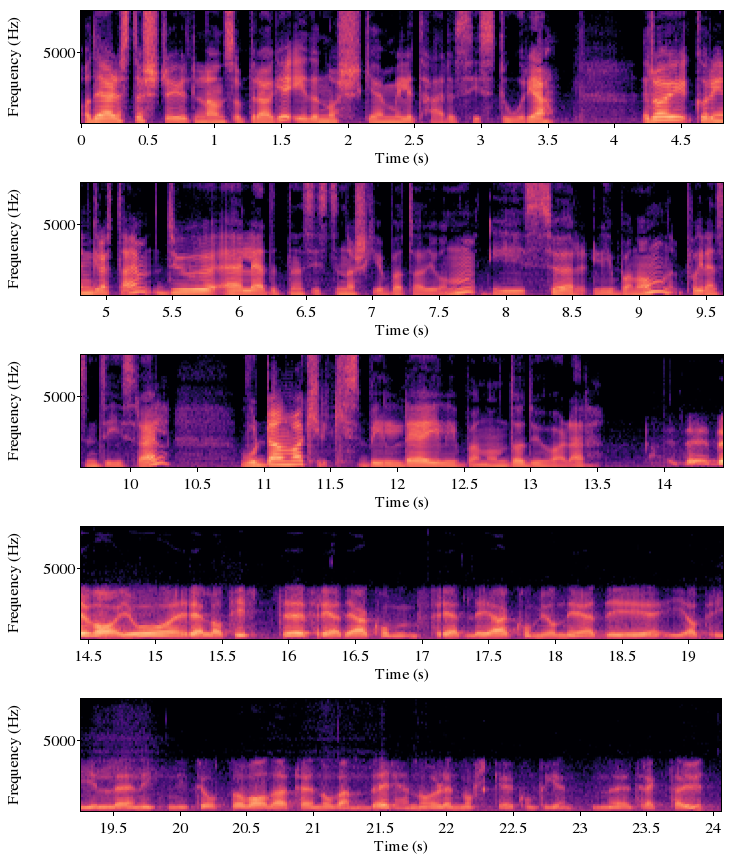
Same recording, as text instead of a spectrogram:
Og det er det største utenlandsoppdraget i det norske militærets historie. Roy Corin Grøtheim, du eh, ledet den siste norske bataljonen i Sør-Libanon, på grensen til Israel. Hvordan var krigsbildet i Libanon da du var der? Det, det var jo relativt eh, fredelig. Jeg kom, fredelig. Jeg kom jo ned i, i, april 1998 eh, og var der til november, når den norske kontingenten trekk seg ut.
